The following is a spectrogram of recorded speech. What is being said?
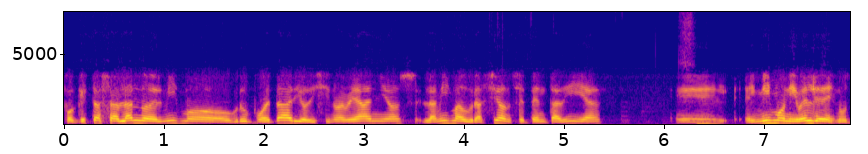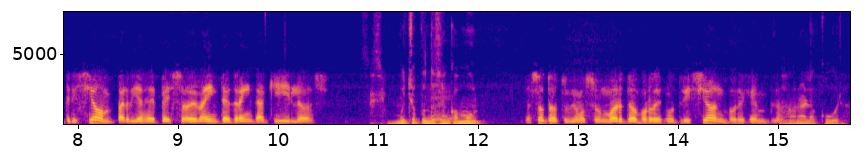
porque estás hablando del mismo grupo etario, 19 años, la misma duración, 70 días, el, mismo nivel de desnutrición, pérdidas de peso de 20, 30 kilos. Muchos puntos en eh, común. Nosotros tuvimos un muerto por desnutrición, por ejemplo. Ah, una locura,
